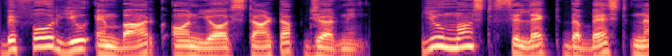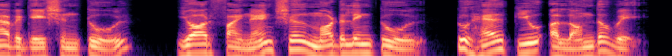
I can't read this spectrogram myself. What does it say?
Before you embark on your startup journey, you must select the best navigation tool, your financial modeling tool, to help you along the way.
